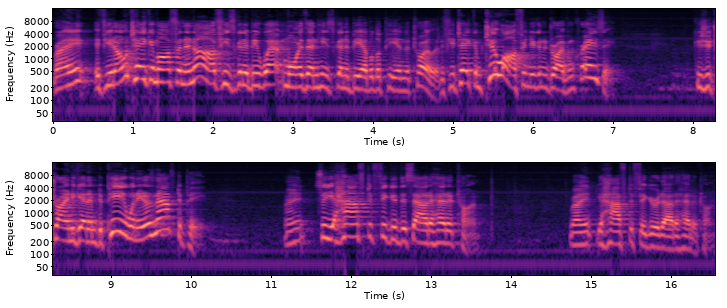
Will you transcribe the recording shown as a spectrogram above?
right? If you don't take him often enough, he's going to be wet more than he's going to be able to pee in the toilet. If you take him too often, you're going to drive him crazy because you're trying to get him to pee when he doesn't have to pee right? So you have to figure this out ahead of time, right? You have to figure it out ahead of time,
